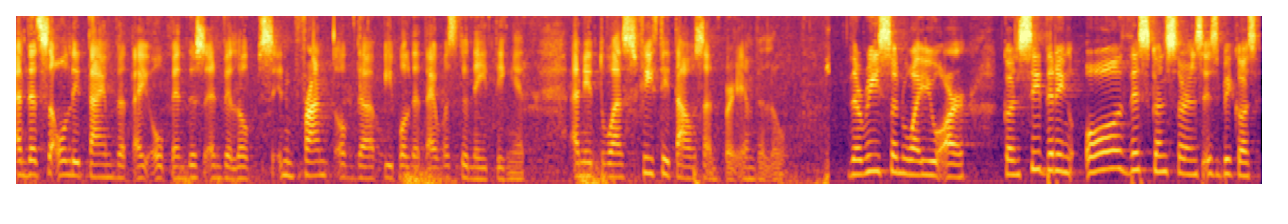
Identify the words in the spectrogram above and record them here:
And that's the only time that I opened those envelopes in front of the people that I was donating it. And it was 50,000 per envelope. The reason why you are considering all these concerns is because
